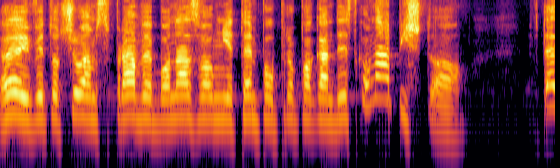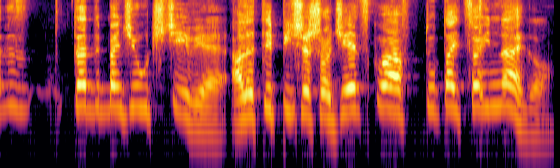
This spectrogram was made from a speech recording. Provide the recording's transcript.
ej, wytoczyłam sprawę, bo nazwał mnie tępą propagandystką? Napisz to. Wtedy, wtedy będzie uczciwie. Ale ty piszesz o dziecku, a tutaj co innego.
